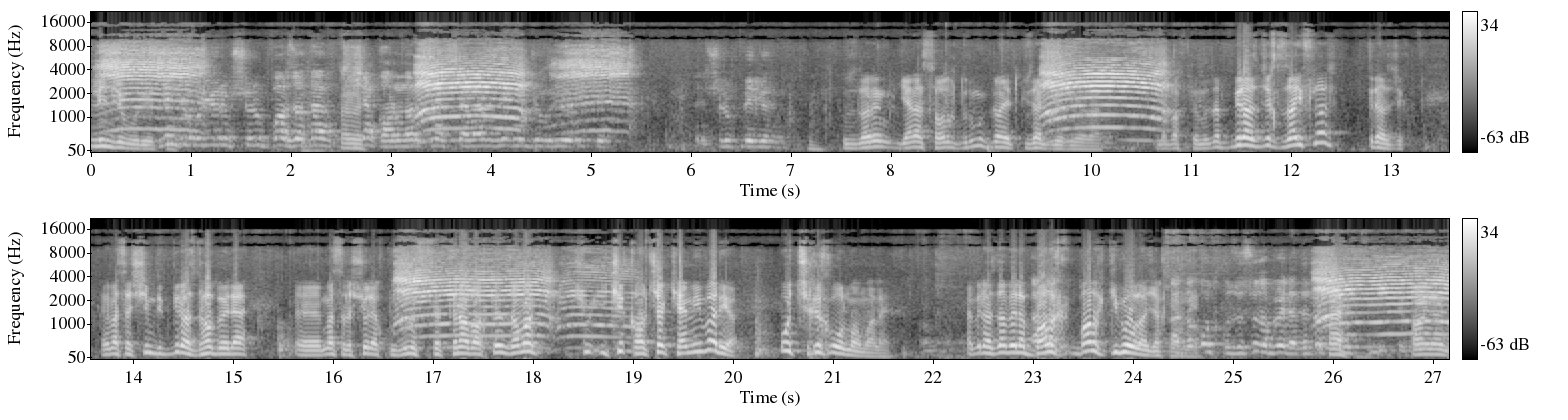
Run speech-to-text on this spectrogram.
linci vuruyorsun. Linci vuruyorum şurup var zaten şişen karınları şişen şişenler bir linci vuruyor işte. E, Şurup veriyorum. Kuzuların genel sağlık durumu gayet güzel görünüyorlar. Şuna baktığımızda birazcık zayıflar, birazcık. Yani mesela şimdi biraz daha böyle e, mesela şöyle kuzunun sırtına baktığın zaman şu iki kalça kemiği var ya o çıkık olmamalı. Yani biraz daha böyle balık balık gibi olacak Aslında yani. ot kuzusu da böyledir. De Aynen öyle.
